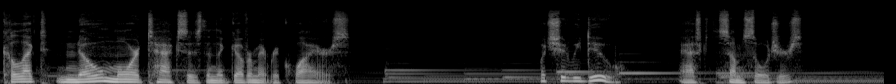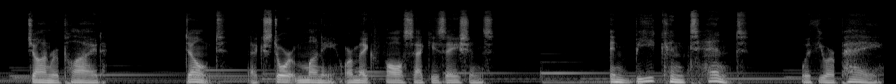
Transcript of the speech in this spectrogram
Collect no more taxes than the government requires. What should we do? asked some soldiers. John replied, Don't extort money or make false accusations, and be content with your pay.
